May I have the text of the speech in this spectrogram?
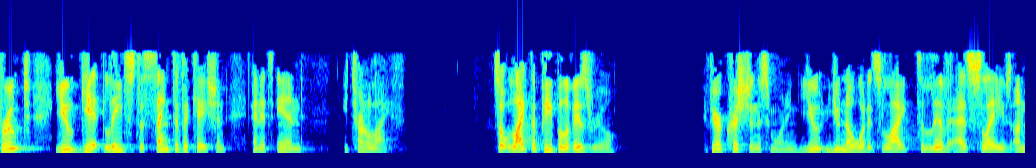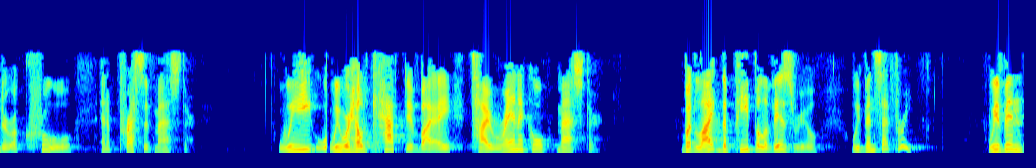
fruit you get leads to sanctification and its end, eternal life. So, like the people of Israel, if you're a Christian this morning, you, you know what it's like to live as slaves under a cruel and oppressive master. We, we were held captive by a tyrannical master. But like the people of Israel, we've been set free. We've been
